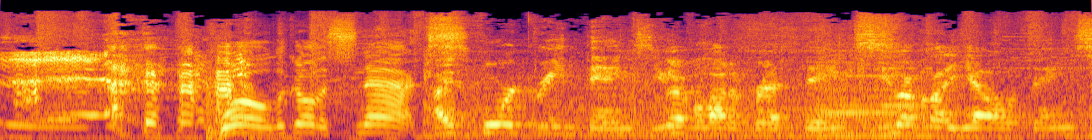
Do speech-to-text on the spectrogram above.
Whoa, look at all the snacks. I have four green things. You have a lot of red things. You have a lot of yellow things.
